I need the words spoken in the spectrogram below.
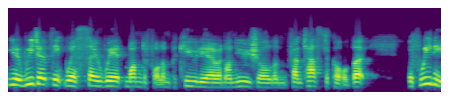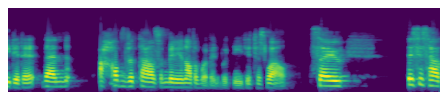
you know, we don't think we're so weird, wonderful, and peculiar and unusual and fantastical that if we needed it, then a hundred thousand million other women would need it as well. So this is how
